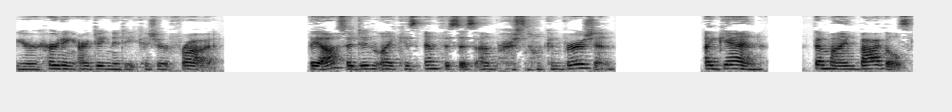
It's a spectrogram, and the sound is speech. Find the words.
You're hurting our dignity because you're a fraud. They also didn't like his emphasis on personal conversion. Again, the mind boggles.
